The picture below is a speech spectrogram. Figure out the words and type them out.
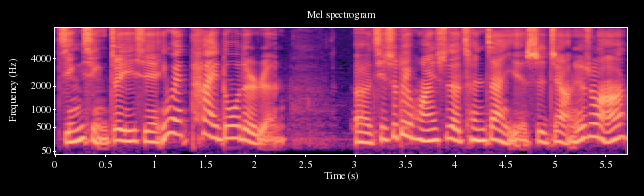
警醒这一些，因为太多的人，呃，其实对黄医师的称赞也是这样，就是说啊，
